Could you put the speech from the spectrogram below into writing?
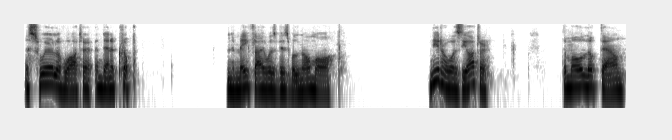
a swirl of water, and then a clup, and the mayfly was visible no more. Neither was the otter. The mole looked down.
